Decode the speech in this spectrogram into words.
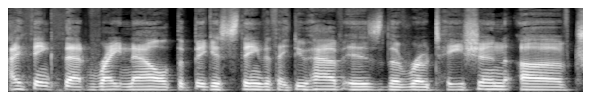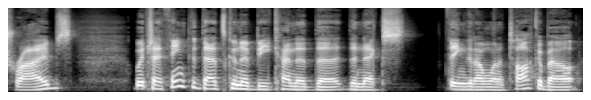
I think that right now the biggest thing that they do have is the rotation of tribes, which I think that that's going to be kind of the the next thing that I want to talk about.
